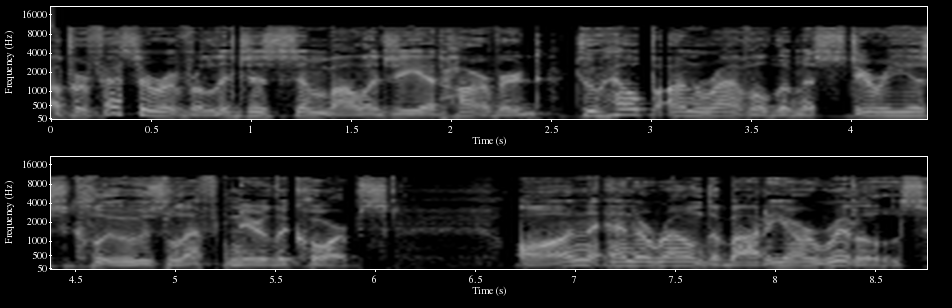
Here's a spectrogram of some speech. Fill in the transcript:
a professor of religious symbology at Harvard, to help unravel the mysterious clues left near the corpse. On and around the body are riddles,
